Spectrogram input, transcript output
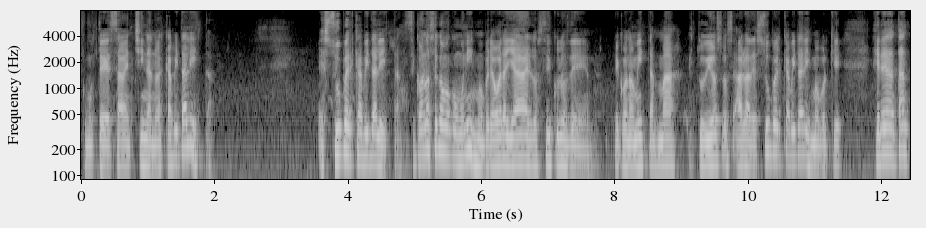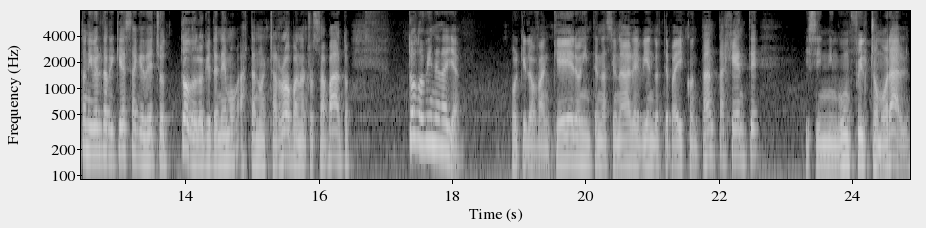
Como ustedes saben, China no es capitalista. es súper capitalista. Se conoce como comunismo, pero ahora ya en los círculos de economistas más estudiosos habla de supercapitalismo, porque generan tanto nivel de riqueza que de hecho todo lo que tenemos, hasta nuestra ropa, nuestros zapatos, todo viene de allá. Porque los banqueros internacionales viendo este país con tanta gente y sin ningún filtro moral,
